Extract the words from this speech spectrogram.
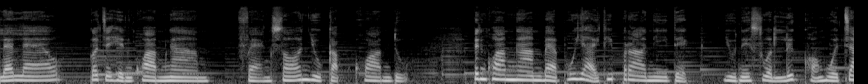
และแล้วก็จะเห็นความงาม แฝงซ้อนอยู่กับความดุ เป็นความงามแบบผู้ใหญ่ที่ปราณีเด็กอยู่ในส่วนลึกของหัวใจ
